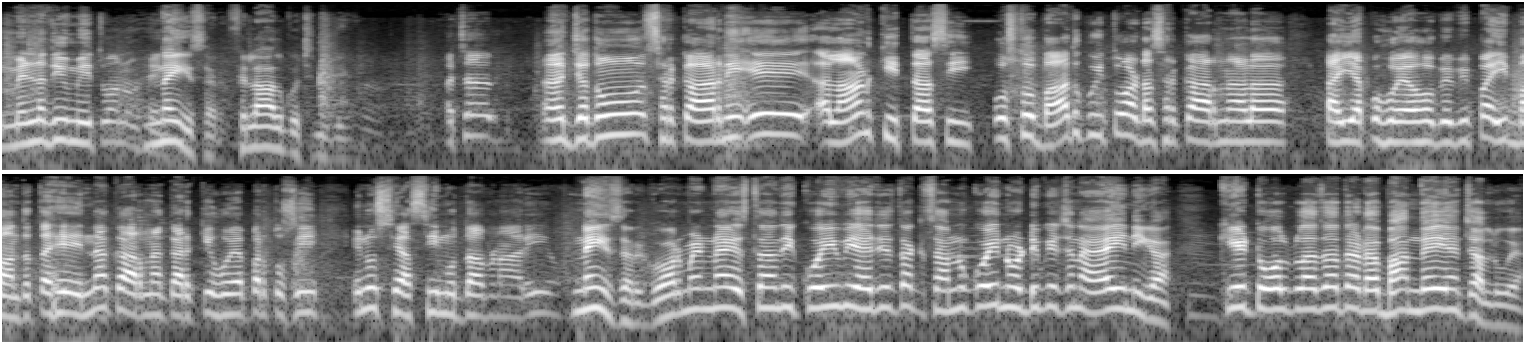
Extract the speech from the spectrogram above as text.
ਮਿਲਣ ਦੀ ਉਮੀਦ ਤੁਹਾਨੂੰ ਹੈ? ਨਹੀਂ ਸਰ ਫਿਲਹਾਲ ਕੁਝ ਨਹੀਂ ਜੀ। ਅੱਛਾ ਅ, ਜਦੋਂ ਸਰਕਾਰ ਨੇ ਇਹ ਐਲਾਨ ਕੀਤਾ ਸੀ ਉਸ ਤੋਂ ਬਾਅਦ ਕੋਈ ਤੁਹਾਡਾ ਸਰਕਾਰ ਨਾਲ ਟਾਈ ਅਪ ਹੋਇਆ ਹੋਵੇ ਵੀ ਭਾਈ ਬੰਦ ਤਾਂ ਇਹ ਇਹਨਾਂ ਕਾਰਨਾਂ ਕਰਕੇ ਹੋਇਆ ਪਰ ਤੁਸੀਂ ਇਹਨੂੰ ਸਿਆਸੀ ਮੁੱਦਾ ਬਣਾ ਰਹੇ ਹੋ। ਨਹੀਂ ਸਰ ਗਵਰਨਮੈਂਟ ਨੇ ਇਸ ਤਰ੍ਹਾਂ ਦੀ ਕੋਈ ਵੀ ਹਜੇ ਤੱਕ ਸਾਨੂੰ ਕੋਈ ਨੋਟੀਫਿਕੇਸ਼ਨ ਆਇਆ ਹੀ ਨਹੀਂਗਾ ਕਿ ਇਹ ਟੋਲ ਪਲਾਜ਼ਾ ਤੁਹਾਡਾ ਬੰਦ ਹੈ ਜਾਂ ਚਾਲੂ ਹੈ।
